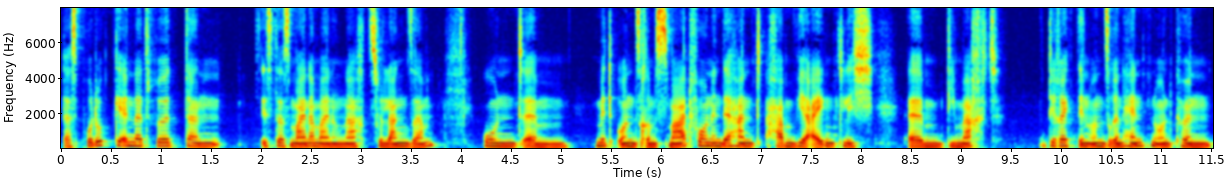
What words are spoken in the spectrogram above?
das Produkt geändert wird, dann ist das meiner Meinung nach zu langsam. Und ähm, mit unserem Smartphone in der Hand haben wir eigentlich ähm, die Macht direkt in unseren Händen und können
